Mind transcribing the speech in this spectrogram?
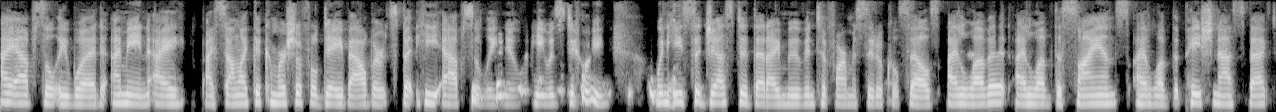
I absolutely would. I mean, I, I sound like a commercial for Dave Alberts, but he absolutely knew what he was doing when he suggested that I move into pharmaceutical sales. I love it. I love the science. I love the patient aspect.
